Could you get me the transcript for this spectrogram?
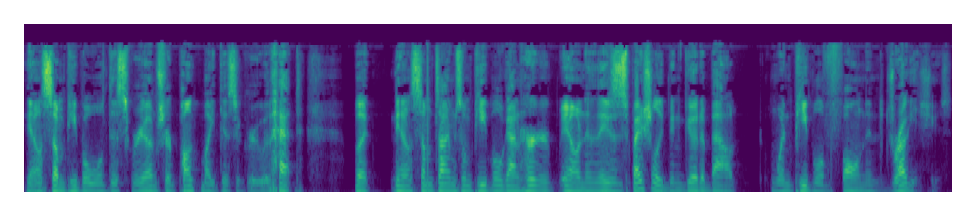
you know some people will disagree. I'm sure Punk might disagree with that. But you know, sometimes when people got hurt, you know, and they've especially been good about when people have fallen into drug issues.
